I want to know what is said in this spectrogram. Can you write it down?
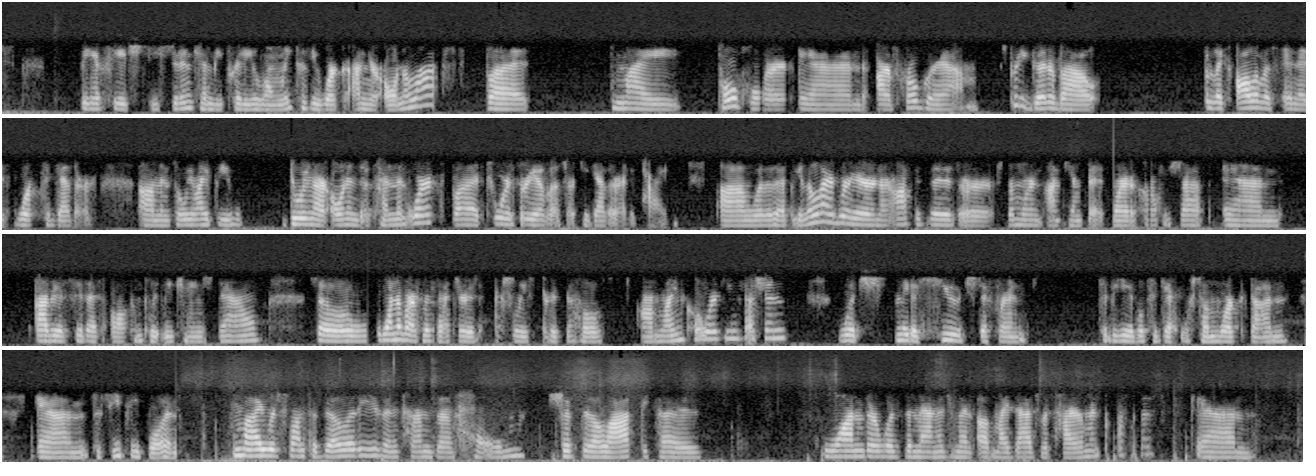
being a PhD student can be pretty lonely because you work on your own a lot. But my cohort and our program is pretty good about like all of us in it work together. Um, and so we might be doing our own independent work, but two or three of us are together at a time. Um, whether that be in the library or in our offices or somewhere on campus or at a coffee shop. And obviously, that's all completely changed now. So, one of our professors actually started to host online co working sessions, which made a huge difference to be able to get some work done and to see people. And my responsibilities in terms of home shifted a lot because one, there was the management of my dad's retirement process, and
